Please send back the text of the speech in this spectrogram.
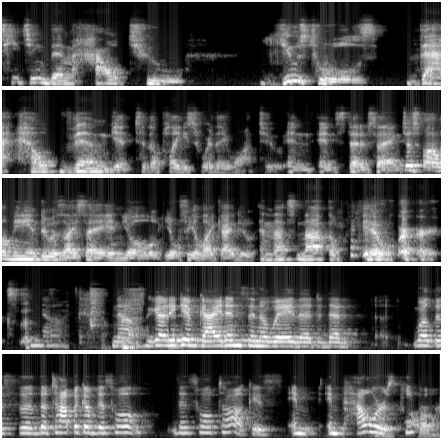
teaching them how to use tools that help them get to the place where they want to and instead of saying just follow me and do as i say and you'll you'll feel like i do. And that's not the way it works. No no we got to give guidance in a way that that well this the, the topic of this whole this whole talk is em, empowers people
